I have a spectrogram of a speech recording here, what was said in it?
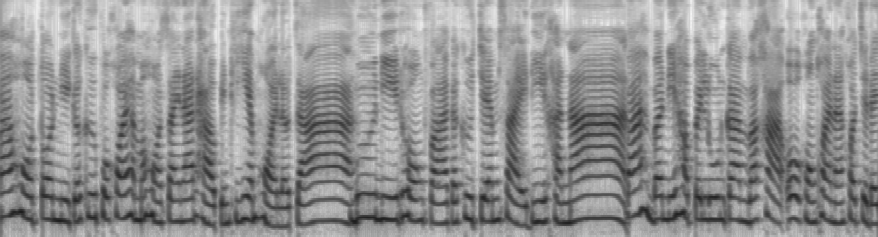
มาโหดตอนนี้ก็คือพวกคอยให้มาหอดใส่หน้าเท้าเป็นที่เยี่ยมหอยแล้วจ้า มือนี้ท้องฟ้าก็คือแจ่มใสดีขนาดไปบัดนี้เฮาไปลุ้นกันว่าขาโอของข่อยนั้นข่อยจะได้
